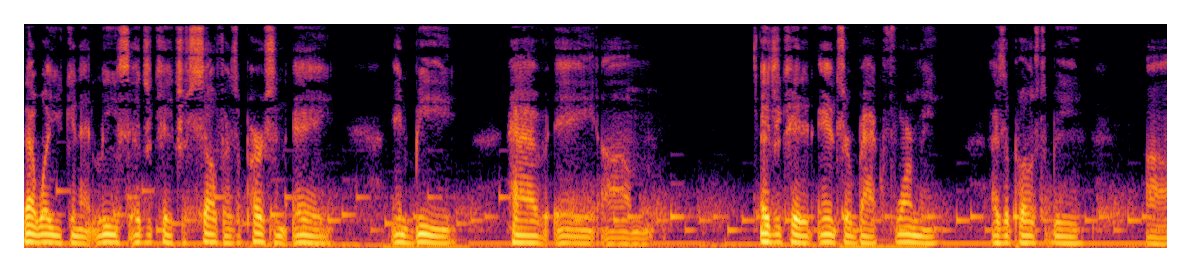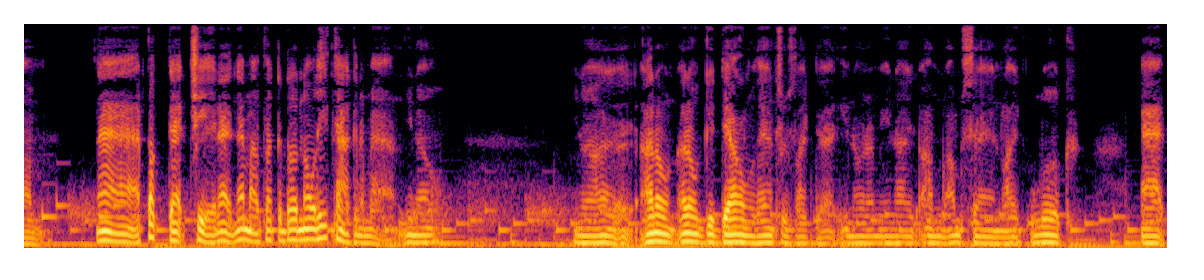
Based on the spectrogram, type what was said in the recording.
That way, you can at least educate yourself as a person, A, and B, have a um, educated answer back for me, as opposed to be, um, nah, fuck that shit. That, that motherfucker don't know what he's talking about. You know. You know, I, I don't, I don't get down with answers like that. You know what I mean? I, I'm, I'm saying like, look at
